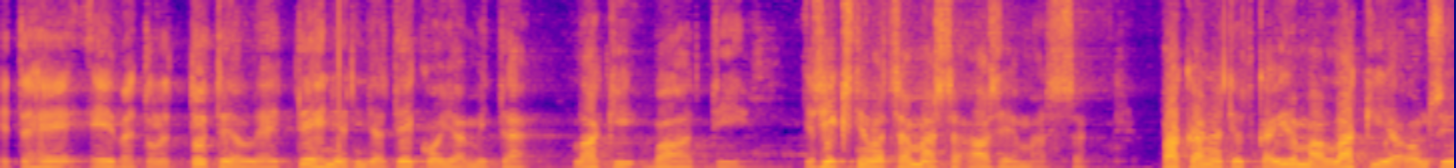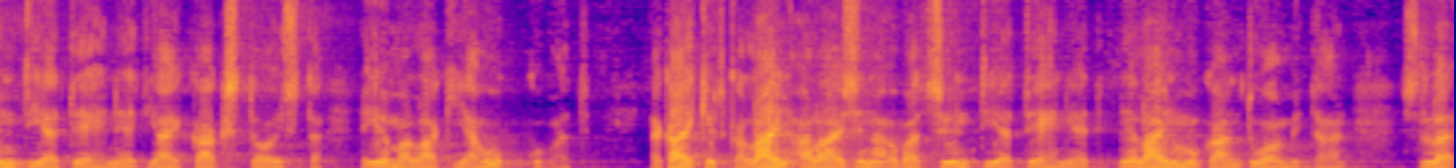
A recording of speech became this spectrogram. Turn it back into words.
että he eivät ole totelleet, tehneet niitä tekoja, mitä laki vaatii. Ja siksi ne ovat samassa asemassa. Pakanat, jotka ilman lakia on syntiä tehneet, jäi 12, ne ilman lakia hukkuvat. Ja kaikki, jotka lainalaisina ovat syntiä tehneet, ne lain mukaan tuomitaan, sillä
